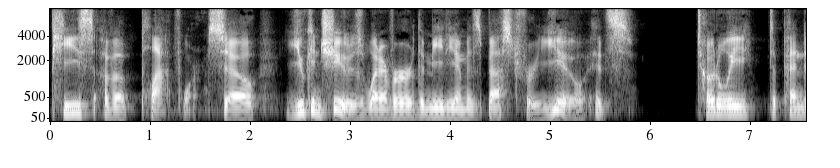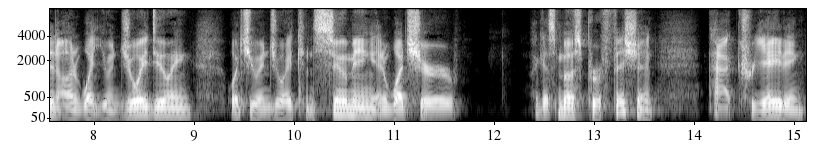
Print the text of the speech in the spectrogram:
piece of a platform. So you can choose whatever the medium is best for you. It's totally dependent on what you enjoy doing, what you enjoy consuming, and what you're, I guess, most proficient at creating.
